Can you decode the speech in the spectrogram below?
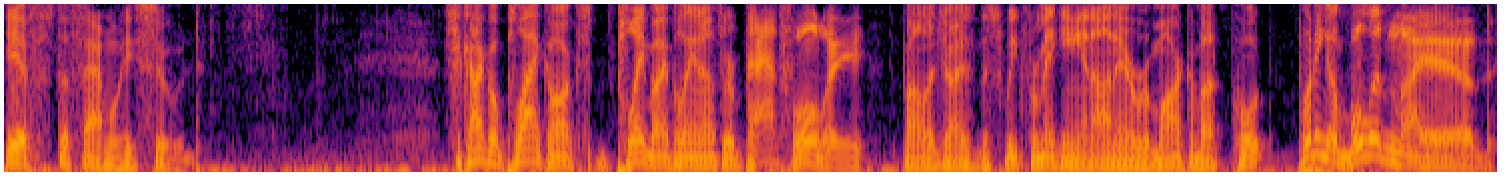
if the family sued. Chicago Blackhawks play-by-play announcer Pat Foley apologized this week for making an on-air remark about quote putting a bullet in my head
